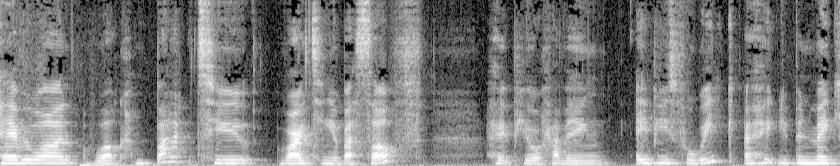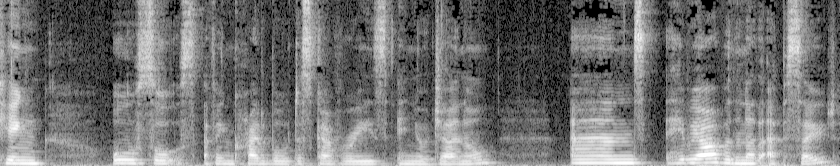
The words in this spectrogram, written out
Hey everyone, welcome back to Writing Your Best Self. Hope you're having a beautiful week. I hope you've been making all sorts of incredible discoveries in your journal. And here we are with another episode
